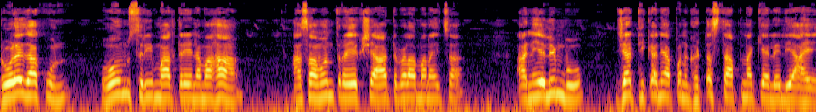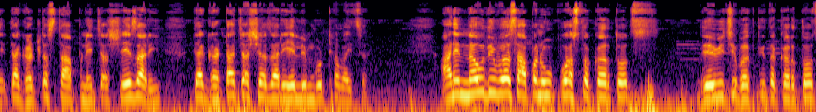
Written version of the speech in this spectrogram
डोळे झाकून ओम श्री मात्रे नमहा असा मंत्र एकशे आठ वेळा म्हणायचा. आणि हे लिंबू ज्या ठिकाणी आपण घटस्थापना केलेली आहे त्या घटस्थापनेच्या शेजारी त्या घटाच्या शेजारी हे लिंबू ठेवायचं. आणि नऊ दिवस आपण उपवास तर करतोच देवीची भक्ती तर करतोच.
